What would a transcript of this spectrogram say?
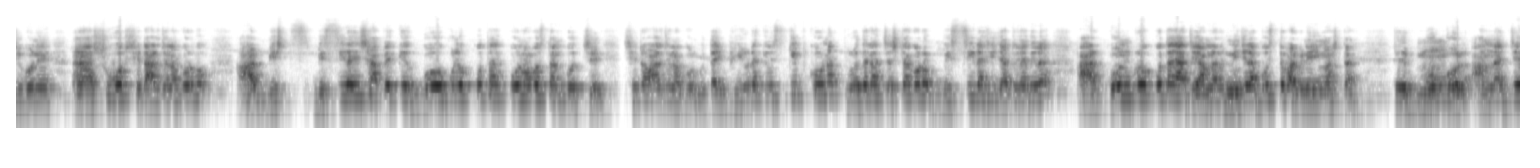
জীবনে শুভ সেটা আলোচনা করব। আর রাশির সাপেক্ষে গ্রহগুলো কোথায় কোন অবস্থান করছে সেটাও আলোচনা করব। তাই ভিডিওটা কেউ স্কিপ করো না, পুরো দেখার চেষ্টা করো রাশি জাতক জাতিরা আর কোন গ্রহ কোথায় আছে আপনারা নিজেরা বুঝতে পারবেন এই মাসটা। মঙ্গল আপনার যে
